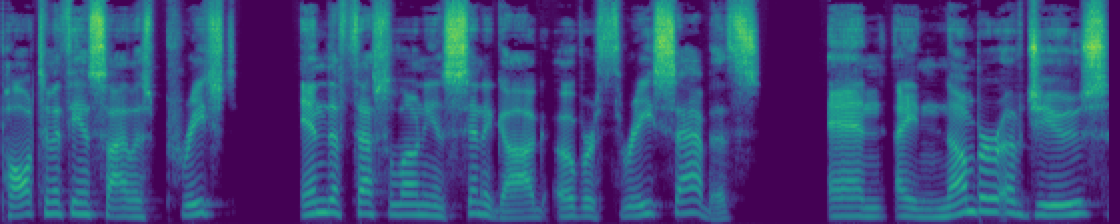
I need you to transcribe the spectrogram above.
Paul, Timothy, and Silas preached in the Thessalonian synagogue over three Sabbaths, and a number of Jews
